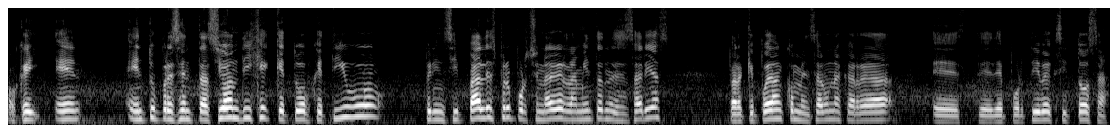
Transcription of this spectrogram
Ok, en, en tu presentación dije que tu objetivo principal es proporcionar herramientas necesarias para que puedan comenzar una carrera este, deportiva exitosa.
